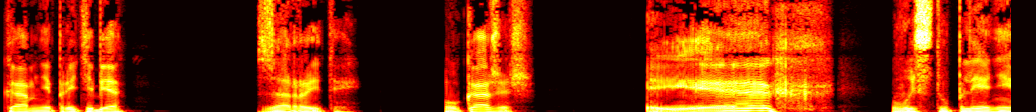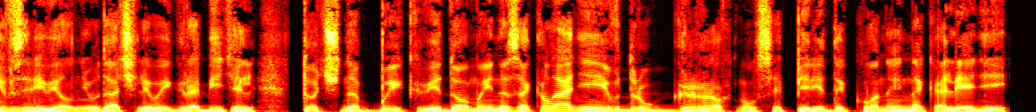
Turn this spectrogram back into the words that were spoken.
Камни при тебе зарыты. Укажешь? Эх! Выступлении взревел неудачливый грабитель, точно бык, ведомый на заклание, и вдруг грохнулся перед иконой на коленей.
